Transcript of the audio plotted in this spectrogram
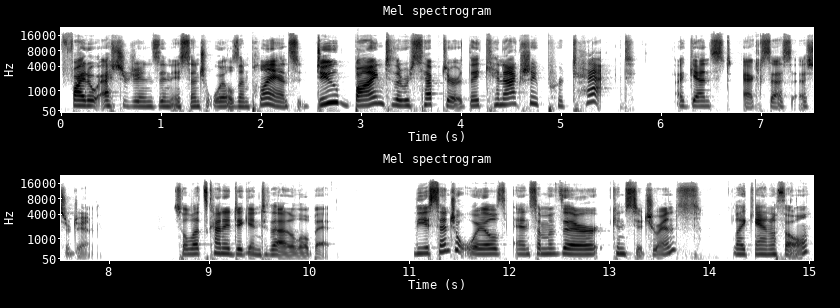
phytoestrogens in essential oils and plants do bind to the receptor, they can actually protect against excess estrogen. So let's kind of dig into that a little bit. The essential oils and some of their constituents, like anethole,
